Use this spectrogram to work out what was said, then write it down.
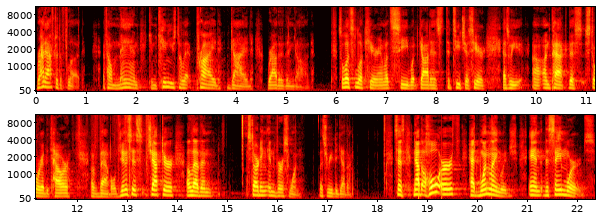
right after the flood, of how man continues to let pride guide rather than God. So let's look here and let's see what God has to teach us here as we uh, unpack this story of the Tower of Babel. Genesis chapter 11, starting in verse 1. Let's read together. It says, Now the whole earth had one language and the same words.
